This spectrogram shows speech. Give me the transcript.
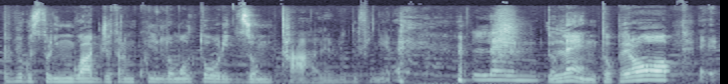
proprio questo linguaggio tranquillo, molto orizzontale lo definirei. Lento. Lento però, eh,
